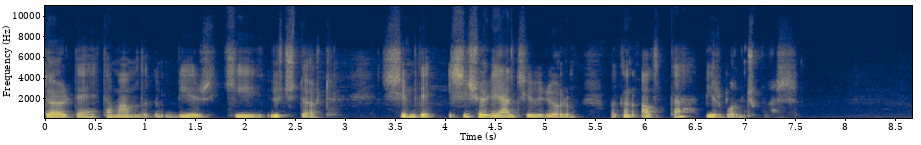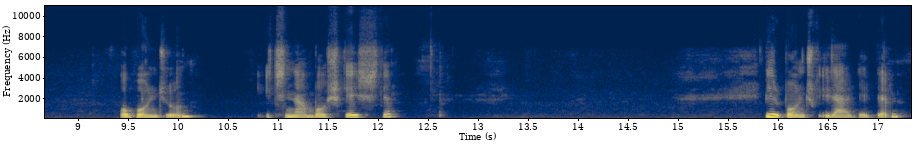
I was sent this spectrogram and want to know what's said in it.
4'e tamamladım. 1, 2, 3, 4. Şimdi işi şöyle yan çeviriyorum. Bakın altta bir boncuk var. O boncuğun içinden boş geçtim. Bir boncuk ilerledim.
